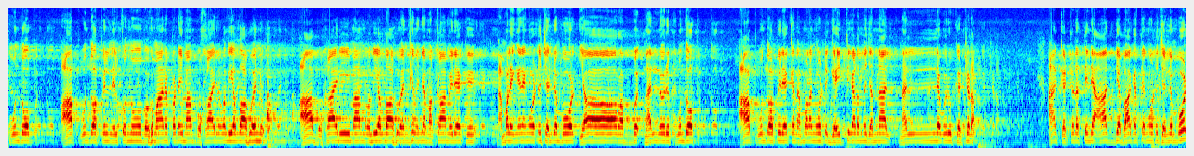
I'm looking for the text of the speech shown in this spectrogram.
പൂന്തോപ്പ്. ആ പൂന്തോപ്പിൽ നിൽക്കുന്നു ബഹുമാനപ്പെട്ട ഇമാം ബുഖാരി റതി അള്ളാഹു അന്നു ആ ബുഖാരി ഇമാം റതി അള്ളാഹു അൻഹുവിന്റെ മക്കാമിലേക്ക് നമ്മൾ ഇങ്ങനെ അങ്ങോട്ട് ചെല്ലുമ്പോൾ യാ റബ്ബ് നല്ലൊരു പൂന്തോപ്പ്. ആ പൂന്തോപ്പിലേക്ക് നമ്മളങ്ങോട്ട് ഗേറ്റ് കടന്ന് ചെന്നാൽ നല്ല ഒരു കെട്ടിടം. ആ കെട്ടിടത്തിന്റെ ആദ്യ ഭാഗത്തെങ്ങോട്ട് ചെല്ലുമ്പോൾ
